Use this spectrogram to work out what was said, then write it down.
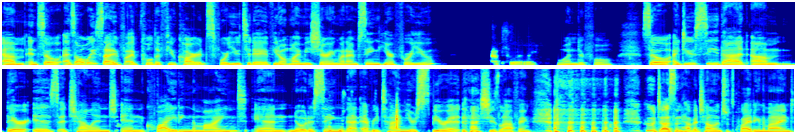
Um, and so, as always, I've I've pulled a few cards for you today. If you don't mind me sharing what I'm seeing here for you. Absolutely. Wonderful. So I do see that um, there is a challenge in quieting the mind and noticing that every time your spirit, she's laughing. Who doesn't have a challenge with quieting the mind?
